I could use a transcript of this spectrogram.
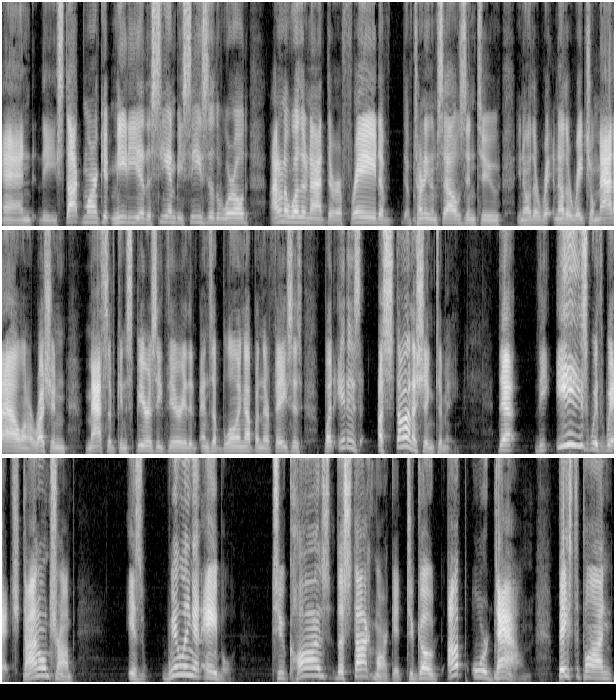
and the stock market media, the CNBCs of the world. I don't know whether or not they're afraid of, of turning themselves into, you know, another Rachel Maddow on a Russian massive conspiracy theory that ends up blowing up in their faces. But it is astonishing to me that the ease with which Donald Trump is willing and able to cause the stock market to go up or down based upon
